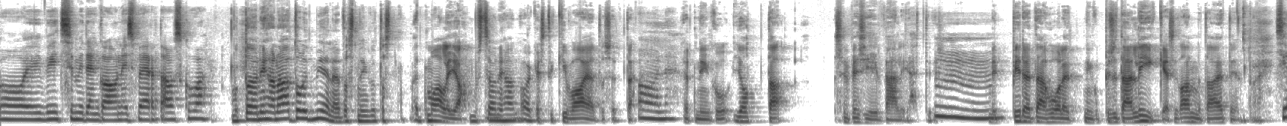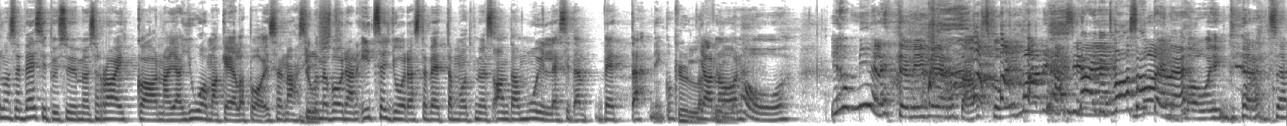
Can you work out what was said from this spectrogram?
Oi vitsi, miten kaunis vertauskuva. Mutta on ihan, tulit mieleen tuosta, niinku, että malja. Musta se on ihan oikeasti kiva ajatus, että, on. että niinku, jotta se vesi ei väljähtyisi. Mm. Niin pidetään huoli, että niin pysytään liikkeessä, että annetaan eteenpäin. Silloin se vesi pysyy myös raikkaana ja juomakelpoisena. Just. Silloin me voidaan itse juoda sitä vettä, mutta myös antaa muille sitä vettä niin kuin kyllä, janoon. Kyllä. Oh. Ihan mielettömiä vertauskuvia. Mä oon ihan silleen mind-blowing, tiedätkö?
